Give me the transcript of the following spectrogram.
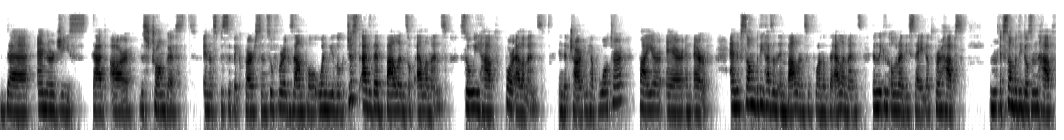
the energies that are the strongest in a specific person. So, for example, when we look just at the balance of elements, so we have four elements in the chart we have water, fire, air, and earth. And if somebody has an imbalance of one of the elements, then we can already say that perhaps mm, if somebody doesn't have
